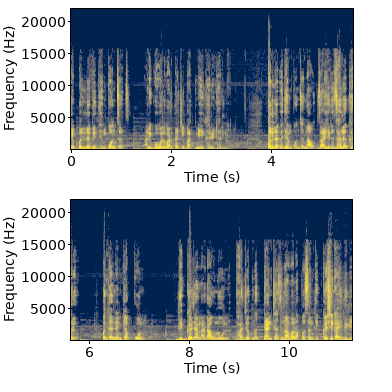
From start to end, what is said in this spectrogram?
ते पल्लवी धेंपोंचंच. आणि गोवन वार्ताची बातमी ही खरी ठरली. पल्लवी धेंपोंचं नाव जाहीर झालं खरं पण त्या नेमक्या कोण? दिग्गजांना डावलून भाजपनं त्यांच्याच नावाला पसंती कशी काय दिली?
